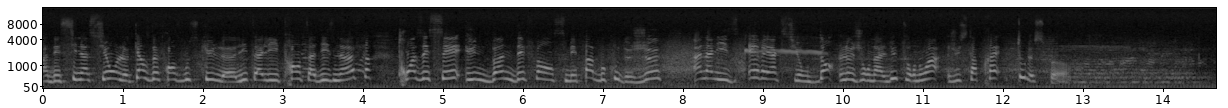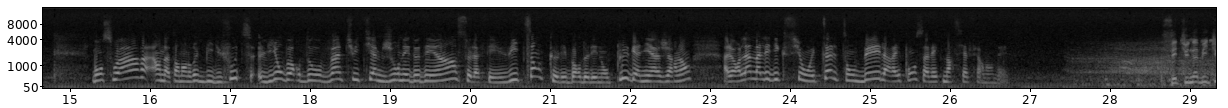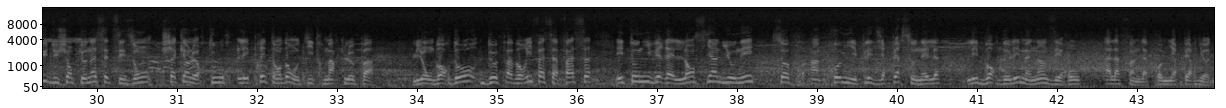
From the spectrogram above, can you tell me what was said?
tournoi Destination, le 15 de France bouscule l'Italie 30 à 19. Trois essais, une bonne défense, mais pas beaucoup de jeu. Analyse et réaction dans le journal du tournoi, juste après tout le sport. Bonsoir, en attendant le rugby du foot, Lyon-Bordeaux, 28e journée de D1. Cela fait 8 ans que les Bordelais n'ont plus gagné à Gerland. Alors la malédiction est-elle tombée? La réponse avec Martial Fernandez. C'est une habitude du championnat cette saison. Chacun leur tour, les prétendants au titre marquent le pas. Lyon-Bordeaux, deux favoris face à face, et Tony Vérel, l'ancien lyonnais, s'offre un premier plaisir personnel. Les Bordelais mènent 1-0 à la fin de la première période.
